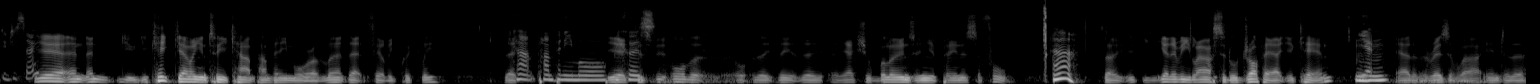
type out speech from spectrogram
Did you say? Yeah, and, and you, you keep going until you can't pump anymore. I've learnt that fairly quickly. that- Can't pump anymore Yeah, because because all the, all the, the, the the actual balloons in your penis are full. Ah. So you get every last little drop out you can Yep. mhm. out of the reservoir into the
